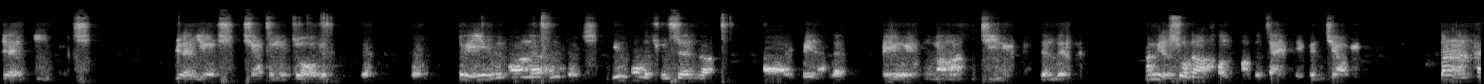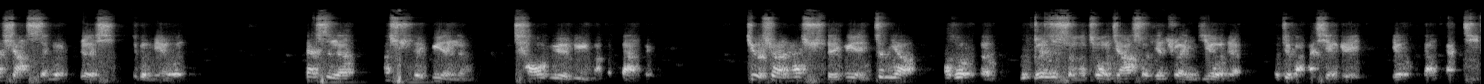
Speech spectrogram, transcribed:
任意而行，任意而行，想怎么做就怎么做。这个耶弗他呢，很可惜，因为他的出身呢，啊、呃，非常的卑微，妈妈是妓女等等的，他没有受到很好的栽培跟教育。当然，他向神有热心，这个没有问题。但是呢，他许的愿呢，超越律法的范围。就算他许的愿真要，他说呃，无论是什么，从我家首先出来迎接我的，我就把它献给耶和当燔祭。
